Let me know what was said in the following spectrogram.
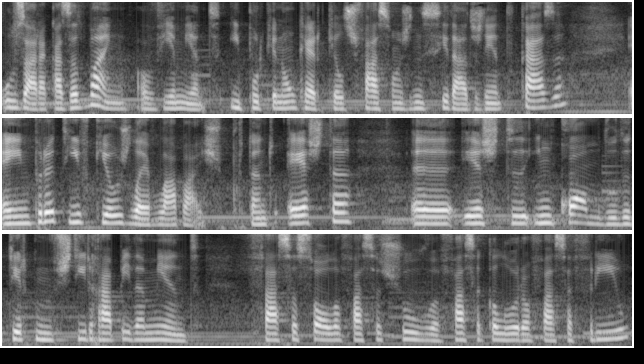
usar a casa de banho, obviamente. E porque eu não quero que eles façam as necessidades dentro de casa, é imperativo que eu os leve lá abaixo. Portanto, esta, uh, este incómodo de ter que me vestir rapidamente, faça sol ou faça chuva, faça calor ou faça frio,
